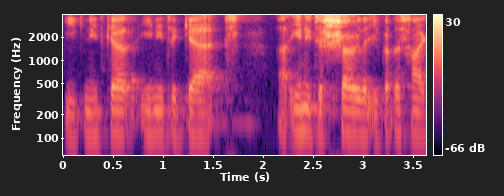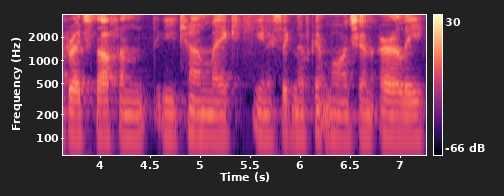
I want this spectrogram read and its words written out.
You need to get you need to get Uh, you need to show that you've got this high grade stuff and you can make you know significant margin early,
